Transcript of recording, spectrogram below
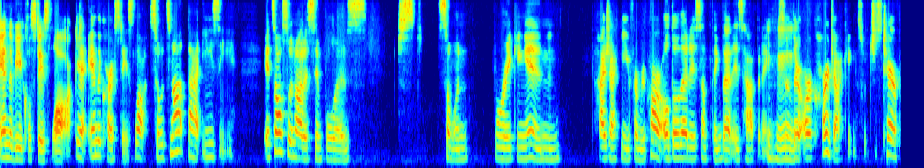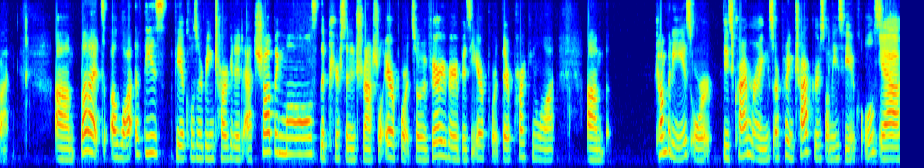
And the vehicle stays locked. Yeah, and the car stays locked. So it's not that easy. It's also not as simple as just someone breaking in and hijacking you from your car, although that is something that is happening. So Mhm. there are carjackings, which is terrifying. Um, but a lot of these vehicles are being targeted at shopping malls, the Pearson International Airport, so a very, very busy airport, their parking lot. Um, companies or these crime rings are putting trackers on these vehicles Yeah.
